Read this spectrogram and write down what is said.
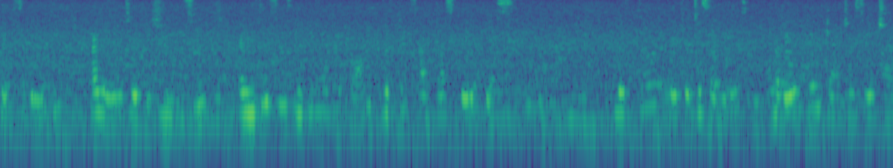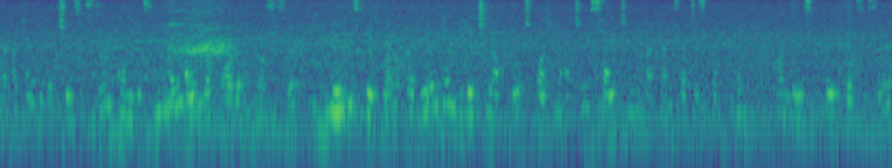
flexibility, and energy efficiency. And this is implemented on Virtex Ultra Scale Plus. The third literature surveys a real-time cache side channel attack detection system on the CI Ultra order processor. In this paper, a real-time detection approach for catching side channel attacks such as Spectre on the display processor.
